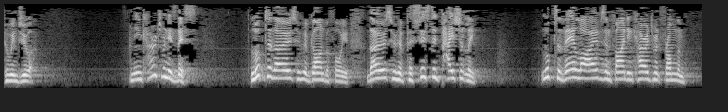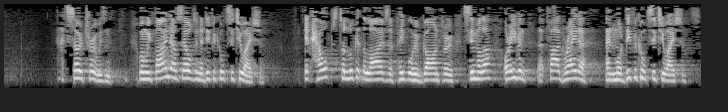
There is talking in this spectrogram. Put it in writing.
who endure. And the encouragement is this Look to those who have gone before you, those who have persisted patiently. Look to their lives and find encouragement from them. And it's so true, isn't it? When we find ourselves in a difficult situation, it helps to look at the lives of people who've gone through similar or even uh, far greater and more difficult situations.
